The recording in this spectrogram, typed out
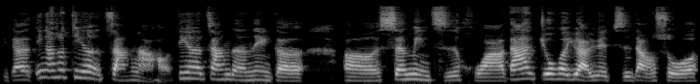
应该应该说第二章啦，哈，第二章的那个呃生命之花，大家就会越来越知道说，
